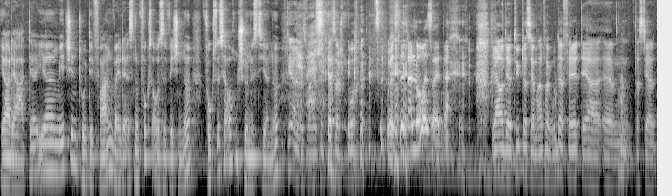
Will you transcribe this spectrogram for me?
Ja, der hat der ihr Mädchen tot gefahren, weil der ist einem Fuchs ausgewichen. Ne? Fuchs ist ja auch ein schönes Tier. Ne? Ja, das war jetzt ein krasser Spruch. Was ist denn da los, Alter? Ja, und der Typ, dass der am Anfang runterfällt, der, ähm, dass der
